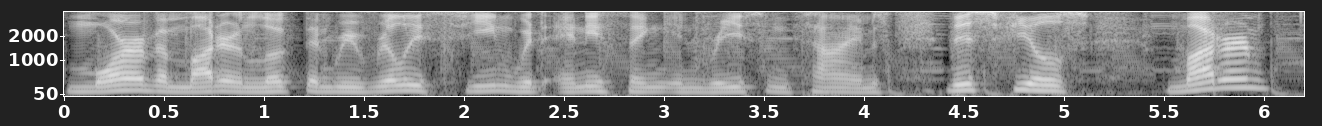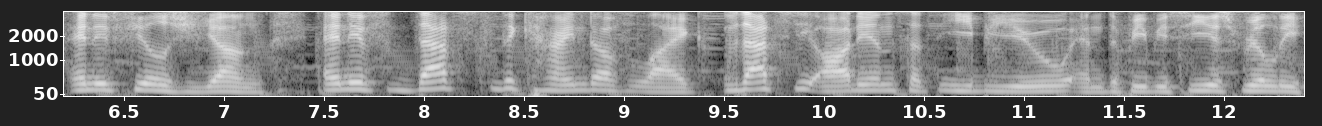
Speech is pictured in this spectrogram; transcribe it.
more of a modern look than we've really seen with anything in recent times. This feels modern and it feels young. And if that's the kind of like, if that's the audience that the EBU and the BBC is really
